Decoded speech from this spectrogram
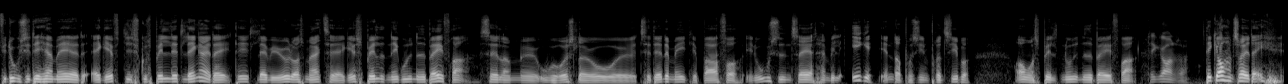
fidus i det her med, at AGF de skulle spille lidt længere i dag. Det lader vi jo også mærke til, at AGF spillede den ikke ud nede bagfra, selvom uh, Uwe Røsler jo uh, til dette medie bare for en uge siden sagde, at han ville ikke ændre på sine principper om at spille den ud nede bagfra. Det gjorde han så. Det gjorde han så i dag,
